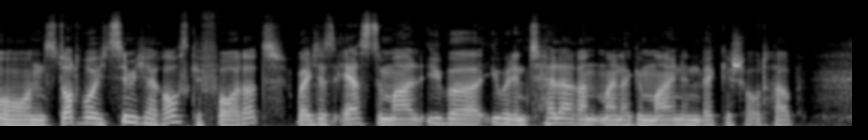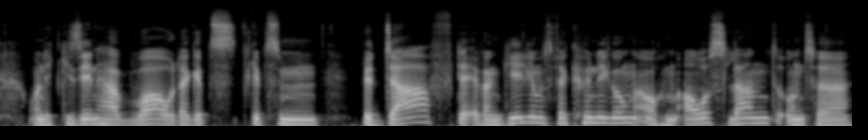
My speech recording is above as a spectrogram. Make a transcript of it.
Und dort wurde ich ziemlich herausgefordert, weil ich das erste Mal über, über den Tellerrand meiner Gemeinde hinweggeschaut habe. Und ich gesehen habe, wow, da gibt es einen Bedarf der Evangeliumsverkündigung, auch im Ausland, unter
